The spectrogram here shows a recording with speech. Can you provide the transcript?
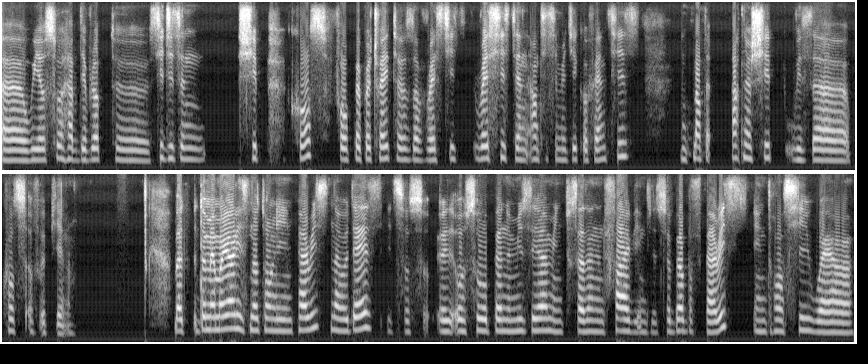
we also have developed a citizenship course for perpetrators of racist, racist and anti-Semitic offenses partnership with the Courts of Appeal. But the memorial is not only in Paris nowadays, it's also, it also opened a museum in 2005 in the suburb of Paris, in Drancy, where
